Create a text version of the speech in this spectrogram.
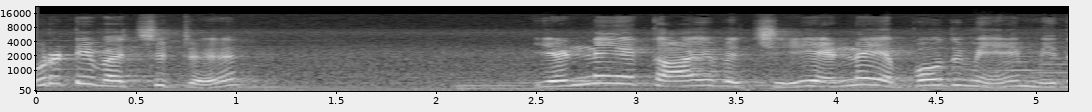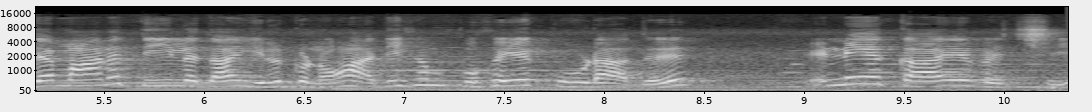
உருட்டி வச்சுட்டு எண்ணெயை காய வச்சு எண்ணெய் எப்போதுமே மிதமான தீயில தான் இருக்கணும். அதிகம் புகையக்கூடாது. எண்ணெயை காய வச்சு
